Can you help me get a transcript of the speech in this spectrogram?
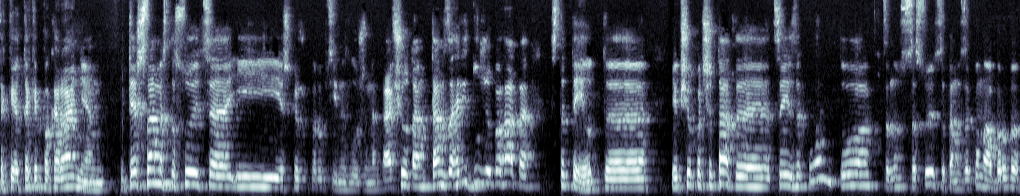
Таке таке покарання те ж саме стосується і я ж кажу корупційних злочинів. А що там? Там взагалі дуже багато статей. От е, якщо почитати цей закон, то це ну, стосується там закону оборону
